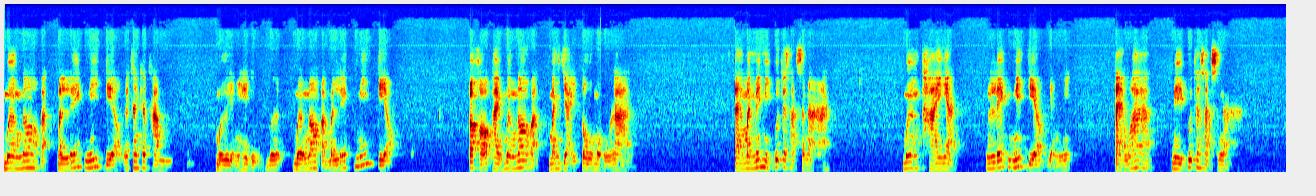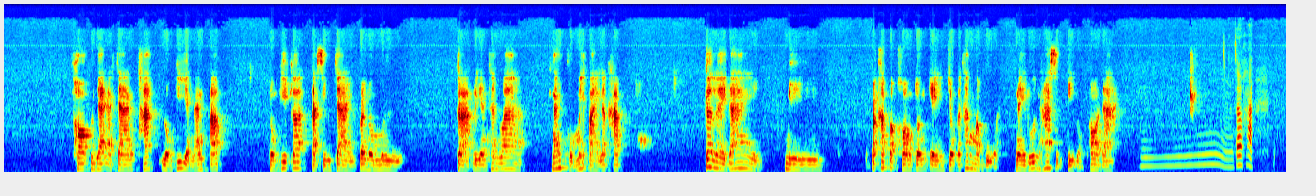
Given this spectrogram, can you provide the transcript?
เมืองนอกอะ มันเล็กนิดเดียว แล้วท่านก็ทำมืออย่างนี้ให้ดูเมืองเมืองนอกอะมันเล็กนิดเดียวก็ขออภัยเมืองนอกอะ มันใหญ่โตโมโหฬารแต่มันไม่มีพุทธศาสนา เมืองไทยอะมันเล็กนิดเดียวอย่างนี้ แต่ว่ามีพุทธศาสนา พอคุณยายอาจารย์ทักหลวงพี่อย่างนั้นปั๊บหลวงพี่ก็ตัดสินใจประนมมือกราบเรียนท่านว่า งั้นผมไม่ไปแล้วครับ ก็เลยได้มีประคับประคองตนเองจนกระทั่งมาบวชในรุ่น50ปีหลวงพ่อได้เจ้าค่ะ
